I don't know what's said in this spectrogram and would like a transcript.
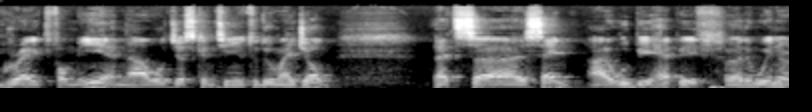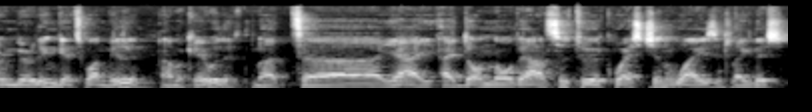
great for me, and I will just continue to do my job. That's uh, the same. I would be happy if uh, the winner in Berlin gets one million. I'm okay with it. But uh, yeah, I, I don't know the answer to a question. Why is it like this?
